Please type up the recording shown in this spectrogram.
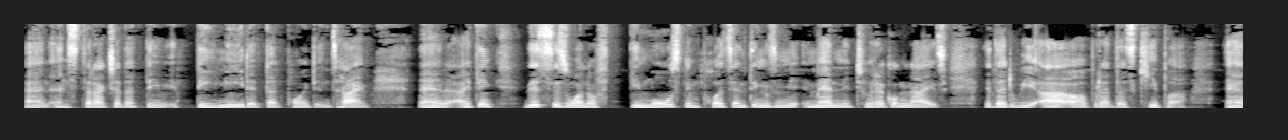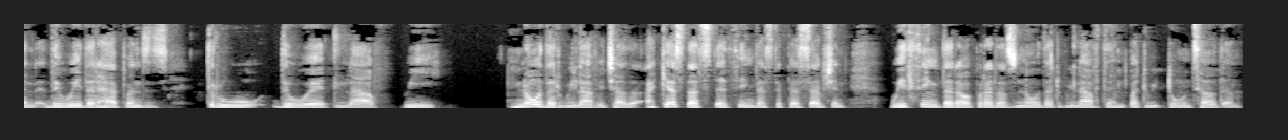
and, and structure that they they need at that point in time. And I think this is one of the most important things men need to recognize that we are our brother's keeper. And the way that happens is through the word love. We know that we love each other. I guess that's the thing, that's the perception we think that our brothers know that we love them, but we don't tell them.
